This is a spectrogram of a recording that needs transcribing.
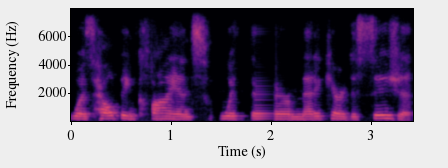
was helping clients with their Medicare decisions,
